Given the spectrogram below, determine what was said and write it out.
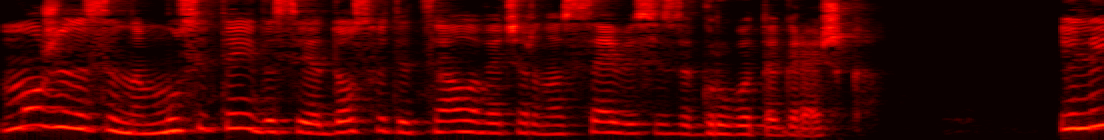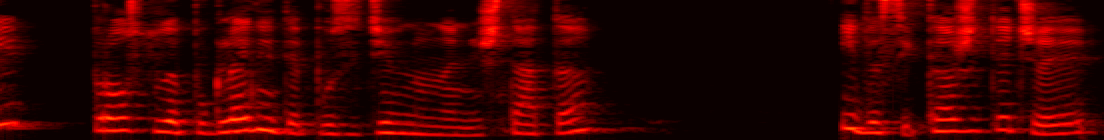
Може да се намусите и да се ядосвате цяла вечер на себе си за грубата грешка. Или просто да погледнете позитивно на нещата и да си кажете, че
